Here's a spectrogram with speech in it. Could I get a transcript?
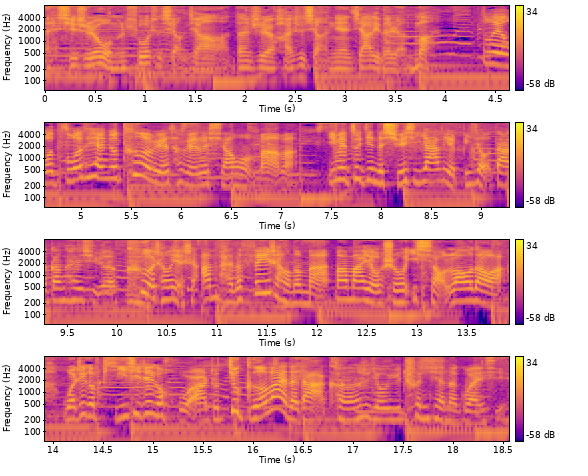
哎，其实我们说是想家啊，但是还是想念家里的人吧。对我昨天就特别特别的想我妈妈，因为最近的学习压力也比较大，刚开学，课程也是安排的非常的满。妈妈有时候一小唠叨啊，我这个脾气这个火儿就就格外的大，可能是由于春天的关系，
